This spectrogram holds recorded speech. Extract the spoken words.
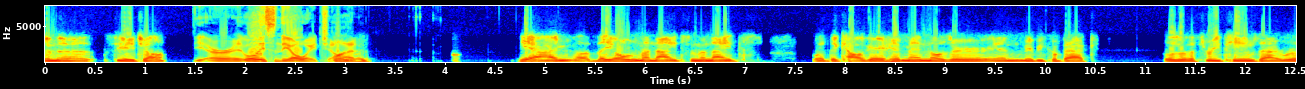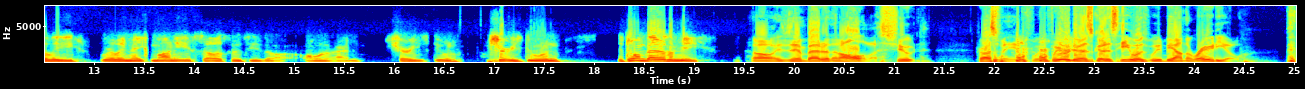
In the CHL? Yeah, or well, at least in the OHL. Or I- yeah, I'm, uh, they own the Knights and the Knights. What the Calgary Hitmen? Those are and maybe Quebec. Those are the three teams that really, really make money. So since he's a owner, I'm sure he's doing. I'm sure he's doing. He's doing better than me. Oh, he's doing better than all of us. Shoot, trust me. If, if we were doing as good as he was, we'd be on the radio.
